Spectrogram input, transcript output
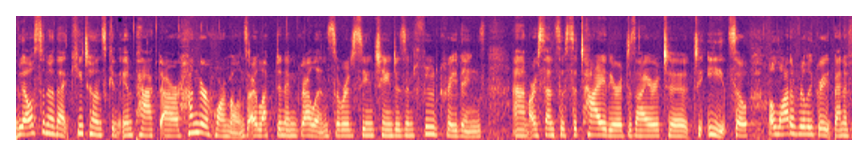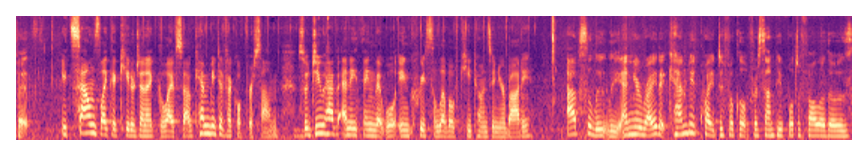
we also know that ketones can impact our hunger hormones, our leptin and ghrelin. So we're seeing changes in food cravings, um, our sense of satiety or desire to, to eat. So a lot of really great benefits. It sounds like a ketogenic lifestyle can be difficult for some. Mm-hmm. So do you have anything that will increase the level of ketones in your body? Absolutely, and you're right. It can be quite difficult for some people to follow those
